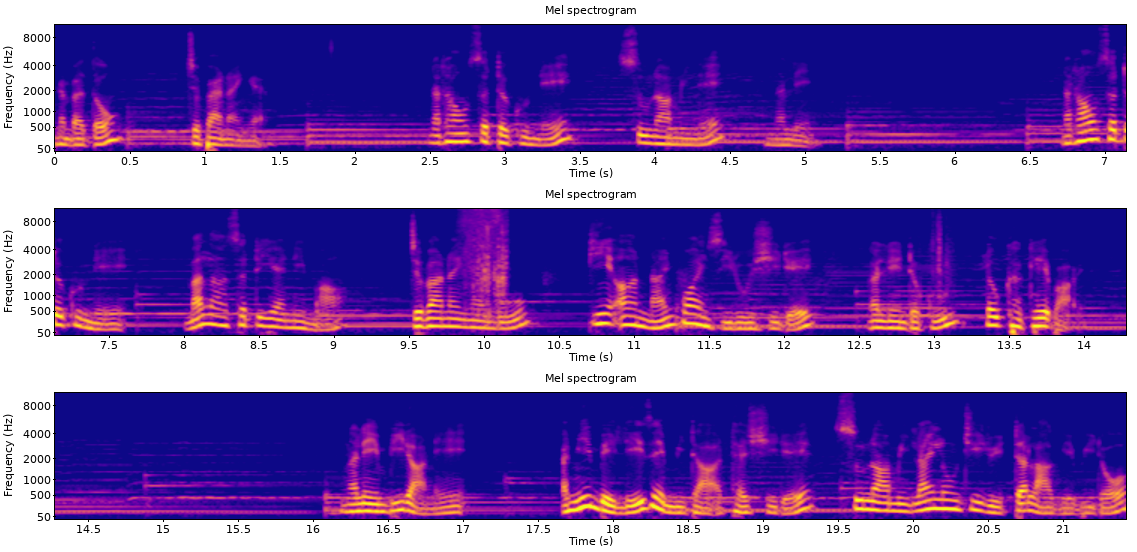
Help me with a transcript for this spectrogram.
နံပါတ်3ဂျပန်နိုင်ငံ2011ခုနှစ်ဆူနာမီနဲ့ငလင်2011ခုနှစ် မတ်လ17ရက်နေ့မှာဂျပန်နိုင်ငံကိုပြင်းအား9.0ရှိတဲ့ငလင်တစ်ခုလှုပ်ခတ်ခဲ့ပါတယ်။ငလင်ပြီးတာနဲ့အမြင့်ပေ40မီတာအထက်ရှိတဲ့ဆူနာမီလိုင်းလုံးကြီးတွေတက်လာခဲ့ပြီးတော့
